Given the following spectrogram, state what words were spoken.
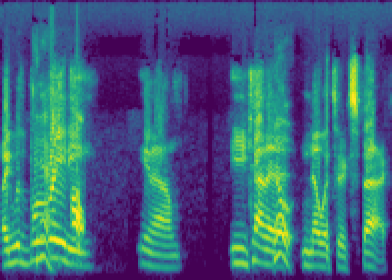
Like with Yeah. Brady, Oh. you know, you kind of No. know what to expect.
